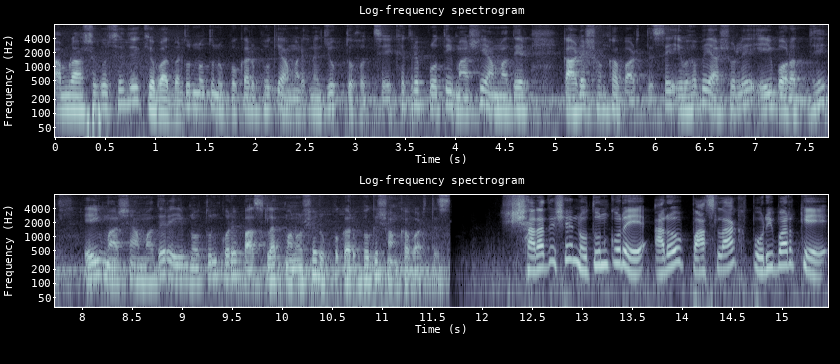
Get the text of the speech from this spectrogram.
আমরা- আশা করছি যে কেউ বাদ নতুন নতুন উপকারভোগী আমার এখানে যুক্ত হচ্ছে। এক্ষেত্রে প্রতি মাসে আমাদের কার্ডের সংখ্যা বাড়তেছে। এভাবেই আসলে এই বরাদ্দে এই মাসে আমাদের এই নতুন করে পাঁচ লাখ মানুষের উপকারভোগীর সংখ্যা বাড়তেছে। সারা দেশে নতুন করে আরও পাঁচ লাখ পরিবারকে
